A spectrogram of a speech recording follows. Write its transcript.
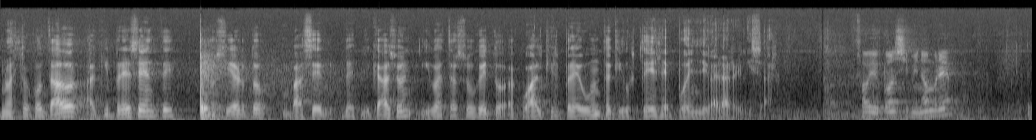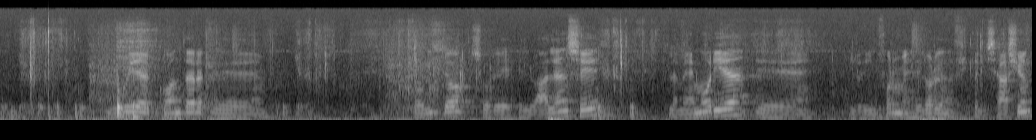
nuestro contador aquí presente, ¿no es cierto?, va a hacer la explicación y va a estar sujeto a cualquier pregunta que ustedes le pueden llegar a realizar. Fabio Conci, mi nombre. Les voy a contar eh, un poquito sobre el balance, la memoria eh, y los informes del órgano de fiscalización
